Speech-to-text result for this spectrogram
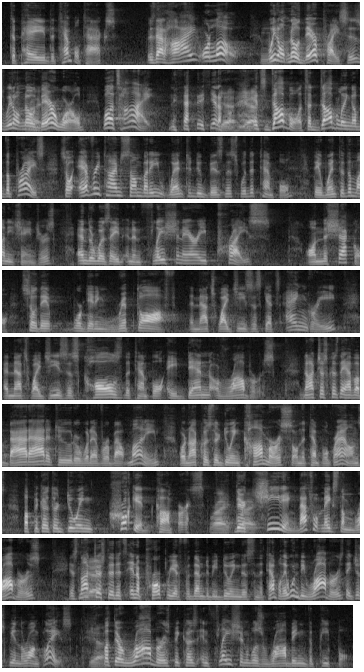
to pay the temple tax. Is that high or low? Hmm. We don't know their prices. We don't know Right. their world. Well, it's high. you know, Yeah, yeah. it's double. It's a doubling of the price. So every time somebody went to do business with the temple, they went to the money changers, and there was a, an inflationary price on the shekel. So they were getting ripped off. And that's why Jesus gets angry, and that's why Jesus calls the temple a den of robbers. Not just because they have a bad attitude or whatever about money, or not because they're doing commerce on the temple grounds, but because they're doing crooked commerce. Right, They're right. cheating. That's what makes them robbers. It's not Yeah. just that it's inappropriate for them to be doing this in the temple. They wouldn't be robbers, they'd just be in the wrong place. Yeah. But they're robbers because inflation was robbing the people.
